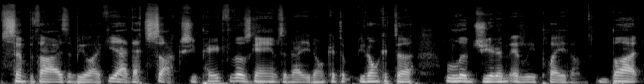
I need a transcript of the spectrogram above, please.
sympathize and be like, yeah, that sucks. You paid for those games and now you don't get to you don't get to legitimately play them. But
